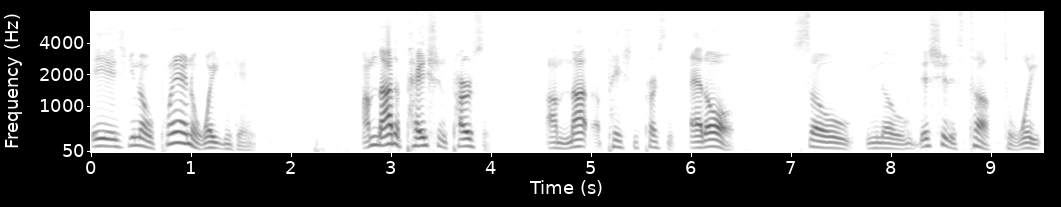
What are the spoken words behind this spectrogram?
is, you know, playing a waiting game. I'm not a patient person. I'm not a patient person at all. So, you know, this shit is tough to wait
